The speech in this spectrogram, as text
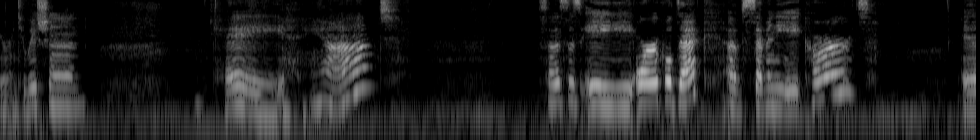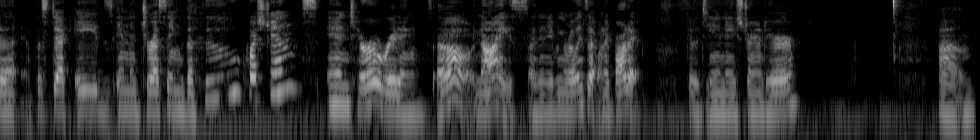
Your intuition. Okay, and so this is a oracle deck of 78 cards. Uh, this deck aids in addressing the who questions in tarot readings. Oh, nice. I didn't even realize that when I bought it. Got a DNA strand here. Um,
